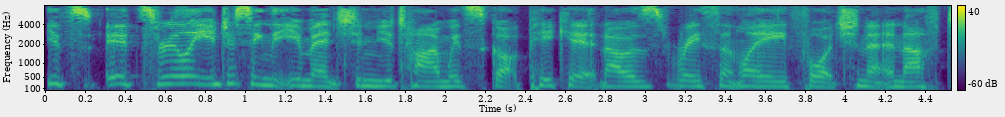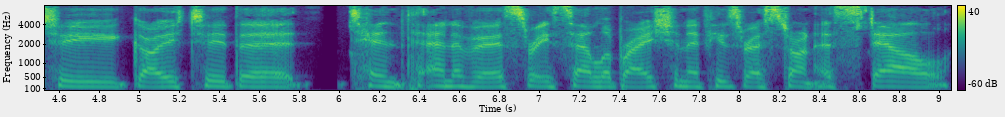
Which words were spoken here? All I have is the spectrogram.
it's it's really interesting that you mentioned your time with Scott Pickett, and I was recently fortunate enough to go to the 10th anniversary celebration of his restaurant Estelle,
